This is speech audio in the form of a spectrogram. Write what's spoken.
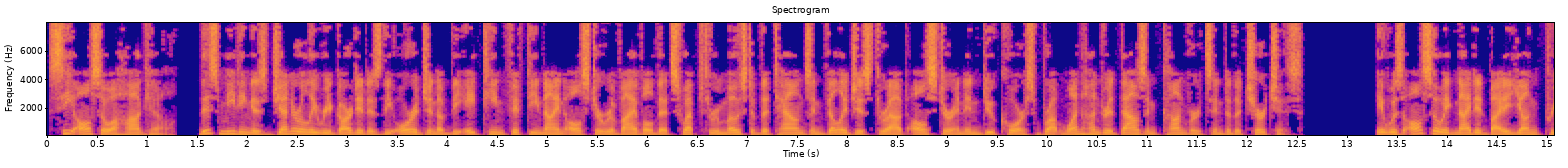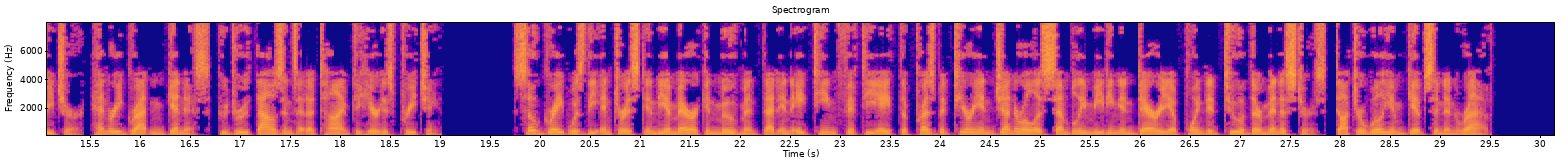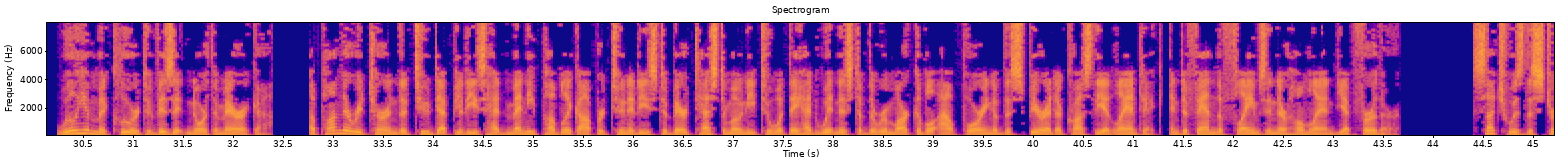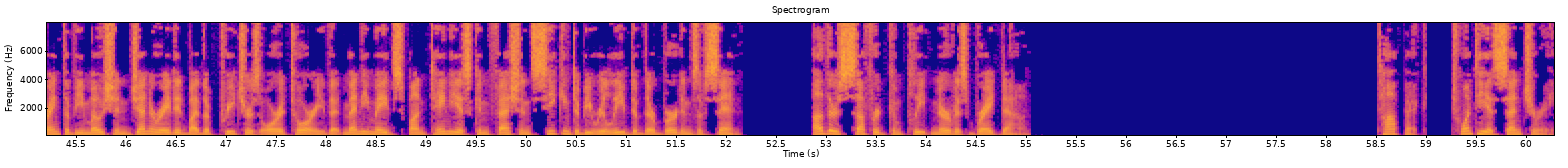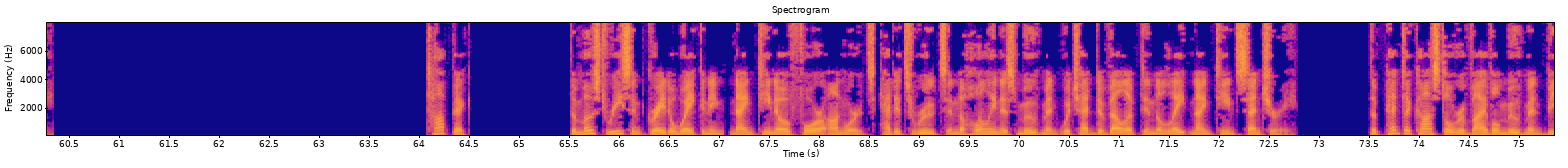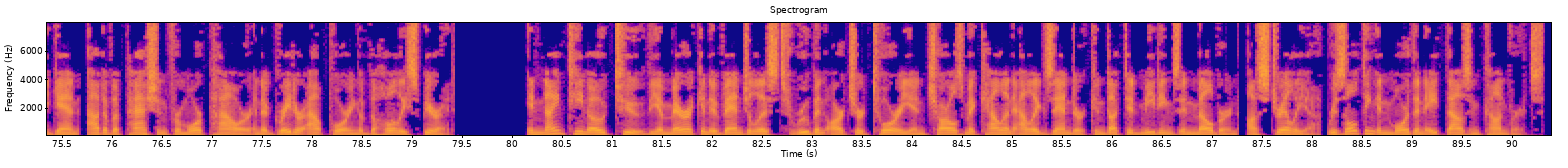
See also Ahoghill. This meeting is generally regarded as the origin of the 1859 Ulster revival that swept through most of the towns and villages throughout Ulster and in due course brought 100,000 converts into the churches. It was also ignited by a young preacher, Henry Grattan Guinness, who drew thousands at a time to hear his preaching. So great was the interest in the American movement that in 1858 the Presbyterian General Assembly meeting in Derry appointed two of their ministers, Dr. William Gibson and Rev. William McClure to visit North America. Upon their return the two deputies had many public opportunities to bear testimony to what they had witnessed of the remarkable outpouring of the Spirit across the Atlantic, and to fan the flames in their homeland yet further. Such was the strength of emotion generated by the preacher's oratory that many made spontaneous confessions seeking to be relieved of their burdens of sin. Others suffered complete nervous breakdown. 20th century the most recent Great Awakening 1904 onwards had its roots in the holiness movement which had developed in the late 19th century. The Pentecostal revival movement began, out of a passion for more power and a greater outpouring of the Holy Spirit. In 1902 the American evangelists Reuben Archer Torrey and Charles McCallon Alexander conducted meetings in Melbourne, Australia, resulting in more than 8,000 converts.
